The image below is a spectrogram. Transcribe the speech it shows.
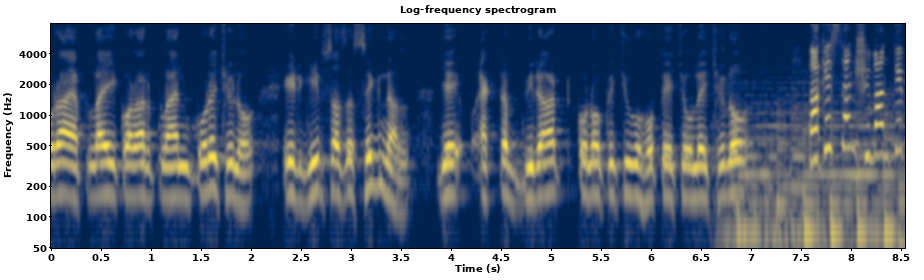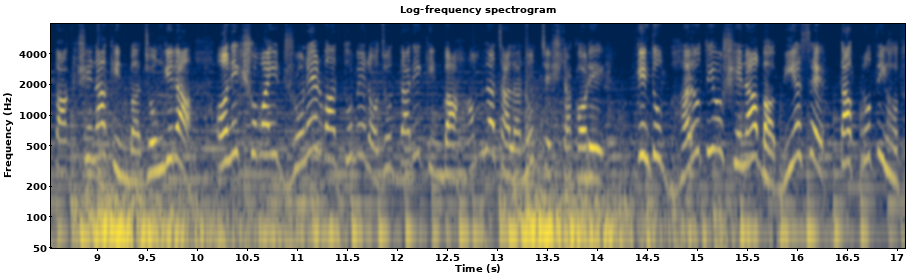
ওরা অ্যাপ্লাই করার প্ল্যান করেছিল ইট গিভস আস এ সিগন্যাল যে একটা বিরাট কোনো কিছু হতে চলেছিল। পাকিস্তান সীমান্তে পাক সেনা কিংবা জঙ্গিরা অনেক সময় ড্রোনের মাধ্যমে নজরদারি কিংবা হামলা চালানোর চেষ্টা করে। কিন্তু ভারতীয় সেনা বা বিএসএফ তা প্রতিহত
